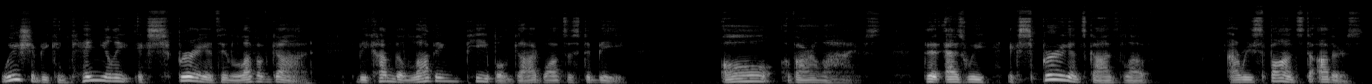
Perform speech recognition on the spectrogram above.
we should be continually experiencing the love of God to become the loving people God wants us to be all of our lives. That as we experience God's love, our response to others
